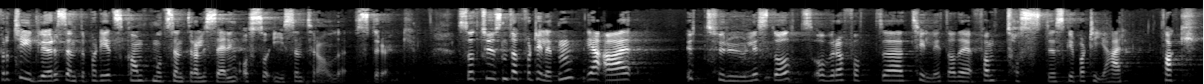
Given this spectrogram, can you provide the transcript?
for å tydeliggjøre Senterpartiets kamp mot sentralisering også i sentrale strøk. Så tusen takk for tilliten. Jeg er utrolig stolt over å ha fått eh, tillit av det fantastiske partiet her. Takk.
